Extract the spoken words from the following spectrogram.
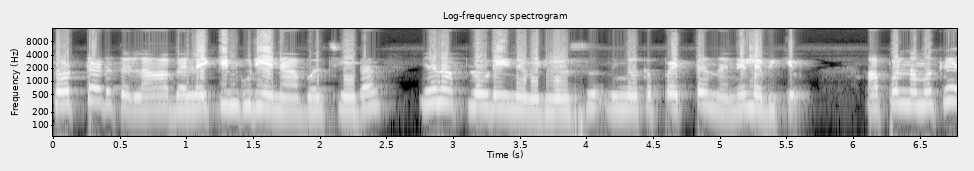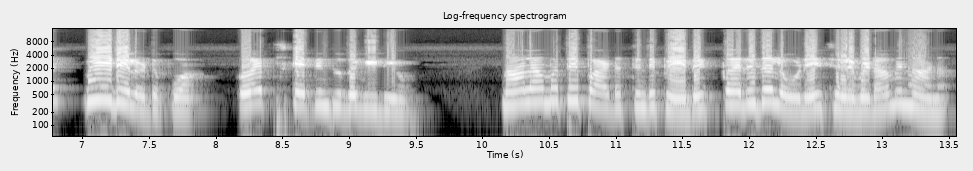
തൊട്ടടുത്തുള്ള ആ ബെല്ലൈക്കൻ കൂടി എനാബിൾ ചെയ്താൽ ഞാൻ അപ്ലോഡ് ചെയ്യുന്ന വീഡിയോസ് നിങ്ങൾക്ക് പെട്ടെന്ന് തന്നെ ലഭിക്കും. അപ്പോൾ നമുക്ക് വീഡിയോയിലോട്ട് പോവാം. Let's get into the video നാലാമത്തെ പാഠത്തിന്റെ പേര് കരുതലോടെ ചെലവിടാം എന്നാണ്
